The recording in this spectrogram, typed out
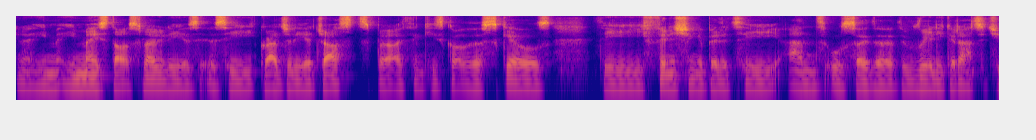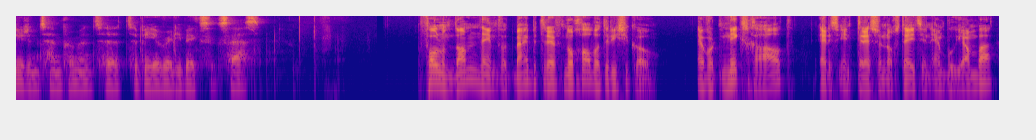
you know, he, he may start slowly as, as he gradually adjusts, but I think he's got the skills the finishing ability and also the, the really good attitude and temperament to, to be a really big success. Volendam neemt wat mij betreft nogal wat risico. Er wordt niks gehaald, er is interesse nog steeds in Mbuyamba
